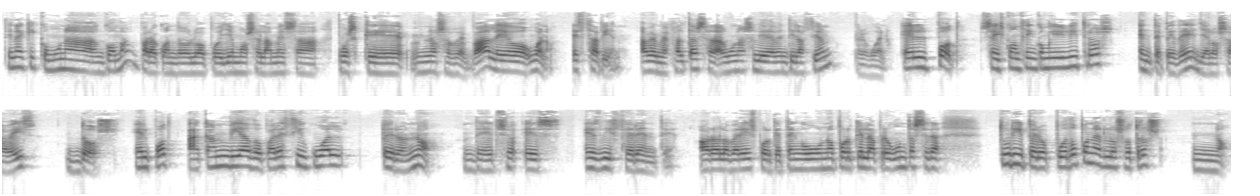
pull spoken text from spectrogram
tiene aquí como una goma para cuando lo apoyemos en la mesa, pues que no se resbale o bueno, está bien. A ver, me falta alguna salida de ventilación, pero bueno. El pot, 6,5 mililitros en TPD, ya lo sabéis, 2. El pot ha cambiado, parece igual, pero no. De hecho, es, es diferente. Ahora lo veréis porque tengo uno, porque la pregunta será, Turi, ¿pero puedo poner los otros? No.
